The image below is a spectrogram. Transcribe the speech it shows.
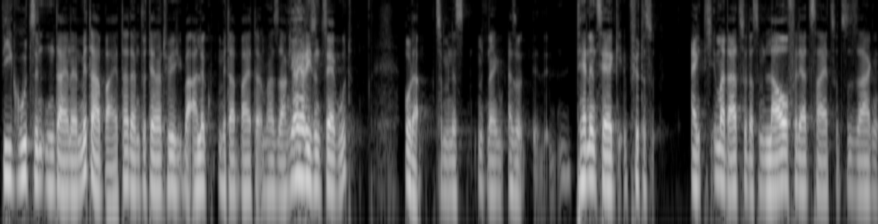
wie gut sind denn deine Mitarbeiter, dann wird er natürlich über alle Mitarbeiter immer sagen, ja, ja, die sind sehr gut. Oder zumindest mit einer, also tendenziell führt das eigentlich immer dazu, dass im Laufe der Zeit sozusagen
